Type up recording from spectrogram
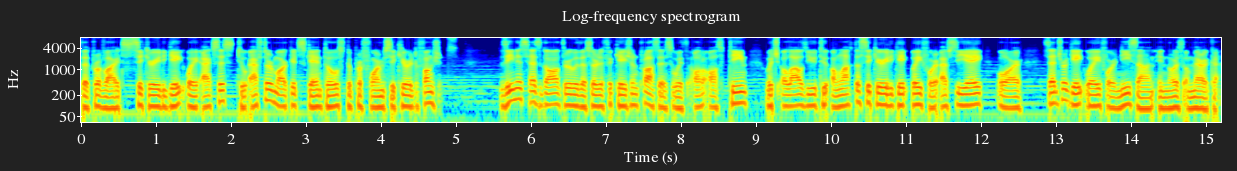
that provides security gateway access to aftermarket scan tools to perform security functions. Zenith has gone through the certification process with AutoAuth team, which allows you to unlock the security gateway for FCA or Central Gateway for Nissan in North America.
